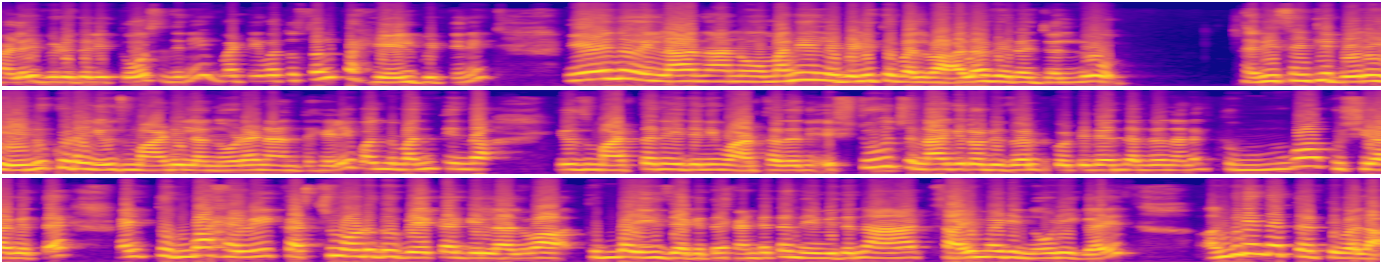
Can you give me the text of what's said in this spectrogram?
ಹಳೆ ವಿಡಿಯೋದಲ್ಲಿ ತೋರಿಸಿದೀನಿ ಬಟ್ ಇವತ್ತು ಸ್ವಲ್ಪ ಹೇಳ್ಬಿಡ್ತೀನಿ. ಏನು ಇಲ್ಲ. ನಾನು ಮನೆಯಲ್ಲೇ ಬೆಳಿತೀವಲ್ವಾ? ಅಲವೇರಾ ಜಲ್ಲು. ರೀಸೆಂಟ್ಲಿ ಬೇರೆ ಏನು ಕೂಡ ಯೂಸ್ ಮಾಡಿಲ್ಲ, ನೋಡೋಣ ಅಂತ ಹೇಳಿ ಒಂದು ಮಂತ್ ಇಂದ ಯೂಸ್ ಮಾಡ್ತಾನೆ ಇದೀನಿ ಮಾಡ್ತಾ ಇದ್ದೀನಿ. ಎಷ್ಟು ಚೆನ್ನಾಗಿರೋ ರಿಸಲ್ಟ್ ಕೊಟ್ಟಿದೆ ಅಂತಂದ್ರೆ ನನಗೆ ತುಂಬಾ ಖುಷಿ ಆಗುತ್ತೆ. ಅಂಡ್ ತುಂಬಾ ಹೆವಿ ಖರ್ಚು ಮಾಡೋದು ಬೇಕಾಗಿಲ್ಲ ಅಲ್ವಾ? ತುಂಬಾ ಈಸಿ ಆಗುತ್ತೆ. ಖಂಡಿತ ನೀವು ಇದನ್ನ ಟ್ರೈ ಮಾಡಿ ನೋಡಿ ಗೈಸ್ ಅಂಗಡಿಯಿಂದ ತರ್ತೀವಲ್ಲ,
